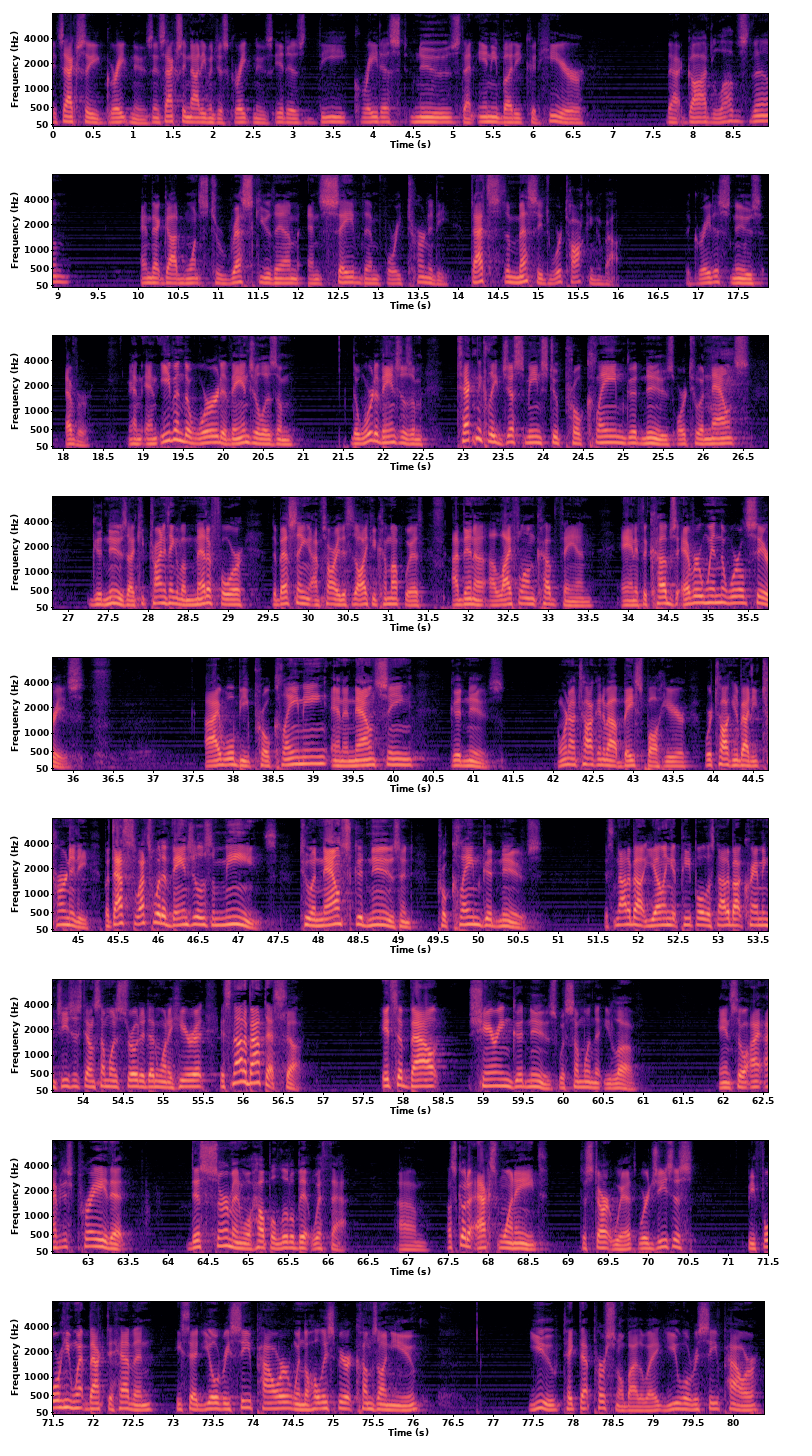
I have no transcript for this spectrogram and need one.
it's actually great news. And it's actually not even just great news, it is the greatest news that anybody could hear that God loves them and that God wants to rescue them and save them for eternity. That's the message we're talking about. The greatest news ever. And, and even the word evangelism, the word evangelism technically just means to proclaim good news or to announce good news. I keep trying to think of a metaphor. The best thing, I'm sorry, this is all I could come up with. I've been a, a lifelong Cub fan, and if the Cubs ever win the World Series, I will be proclaiming and announcing good news. And we're not talking about baseball here, we're talking about eternity. But that's, that's what evangelism means to announce good news and proclaim good news. It's not about yelling at people. It's not about cramming Jesus down someone's throat who doesn't want to hear it. It's not about that stuff. It's about sharing good news with someone that you love. And so I, I just pray that this sermon will help a little bit with that. Um, let's go to Acts 1 8 to start with, where Jesus, before he went back to heaven, he said, You'll receive power when the Holy Spirit comes on you. You, take that personal, by the way, you will receive power,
